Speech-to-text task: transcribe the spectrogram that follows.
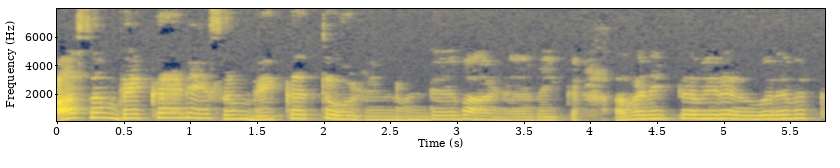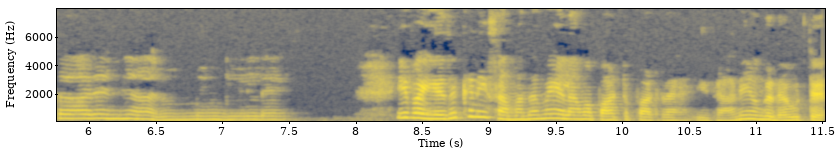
வாசம் வைக்க நேசம் வைக்க தோழன் உண்டு வாழ வைக்க. அவனை தவிர உறவுக்காரன் யாரும் இங்கில்லை. இப்போ எதுக்கு நீ சம்மந்தமே இல்லாமல் பாட்டு பாடுற? இதுதானே உங்கள் டவுட்டு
